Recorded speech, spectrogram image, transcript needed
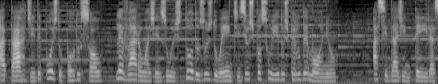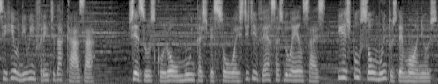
À tarde, depois do pôr do sol, levaram a Jesus todos os doentes e os possuídos pelo demônio. A cidade inteira se reuniu em frente da casa. Jesus curou muitas pessoas de diversas doenças e expulsou muitos demônios.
